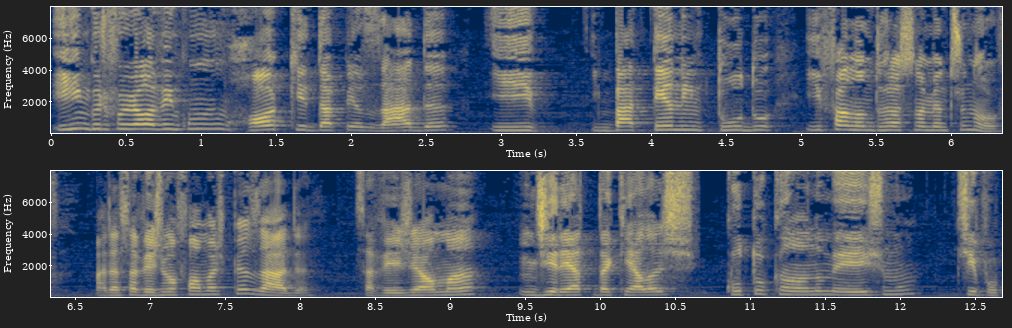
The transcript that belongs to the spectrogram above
E em Good For You ela vem com um rock da pesada e, e batendo em tudo e falando do relacionamento de novo. Mas dessa vez de uma forma mais pesada. Dessa vez é uma indireta daquelas cutucando mesmo. Tipo,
